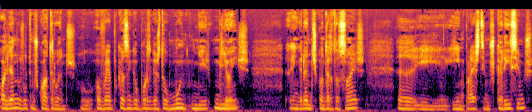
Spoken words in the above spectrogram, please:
olhando os últimos quatro anos. Houve épocas em que o Porto gastou muito dinheiro, milhões, em grandes contratações e, e, empréstimos caríssimos,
